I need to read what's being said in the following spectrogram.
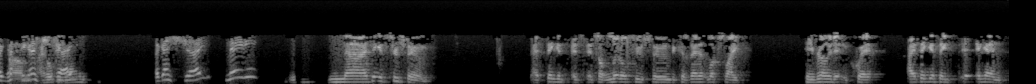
Ag- Um, against Jey? Against Jey? Maybe? Nah, I think it's too soon. I think it, it's it's a little too soon because then it looks like he really didn't quit. I think if they again,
